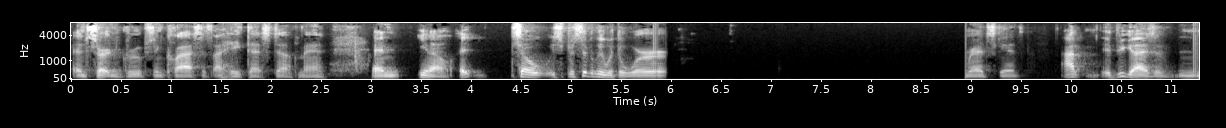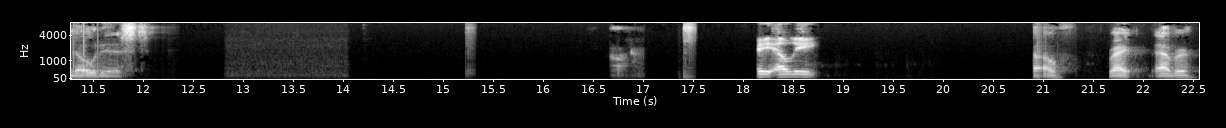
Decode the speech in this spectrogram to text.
And certain groups and classes. I hate that stuff, man. And you know, it, so specifically with the word Redskins, I, if you guys have noticed, Hey, Ellie. right? Ever.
